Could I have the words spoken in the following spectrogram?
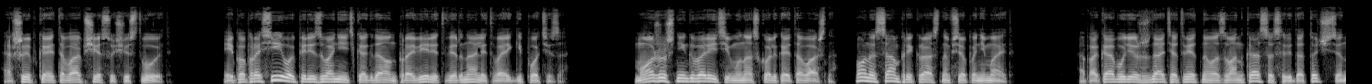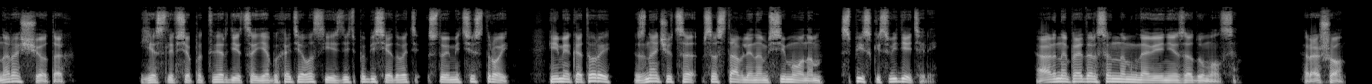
ошибка эта вообще существует. И попроси его перезвонить, когда он проверит, верна ли твоя гипотеза. Можешь не говорить ему, насколько это важно. Он и сам прекрасно все понимает. А пока будешь ждать ответного звонка, сосредоточься на расчетах. Если все подтвердится, я бы хотела съездить побеседовать с той медсестрой, имя которой значится в составленном Симоном списке свидетелей. Арне Педерсон на мгновение задумался. «Хорошо,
